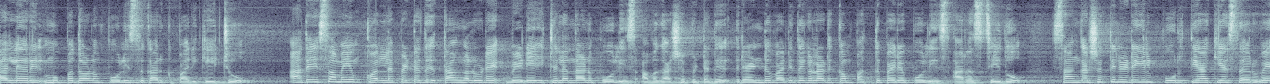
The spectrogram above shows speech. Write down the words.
കല്ലേറിൽ മുപ്പതോളം പോലീസുകാർക്ക് പരിക്കേറ്റു. അതേസമയം കൊല്ലപ്പെട്ടത് തങ്ങളുടെ വെടിയേറ്റലെന്നാണ് പോലീസ് അവകാശപ്പെട്ടത്. രണ്ട് വനിതകളടക്കം പത്ത് പേരെ പോലീസ് അറസ്റ്റ് ചെയ്തു. സംഘർഷത്തിനിടയിൽ പൂർത്തിയാക്കിയ സർവേ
